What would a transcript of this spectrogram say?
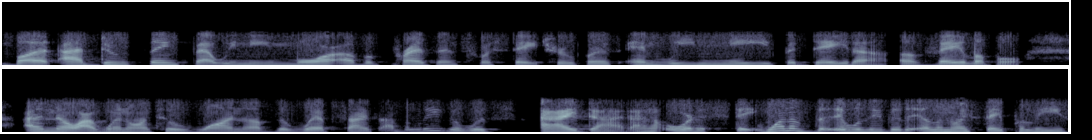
But I do think that we need more of a presence for state troopers, and we need the data available. I know I went on to one of the websites, I believe it was IDOT, or the state, one of the, it was either the Illinois State Police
